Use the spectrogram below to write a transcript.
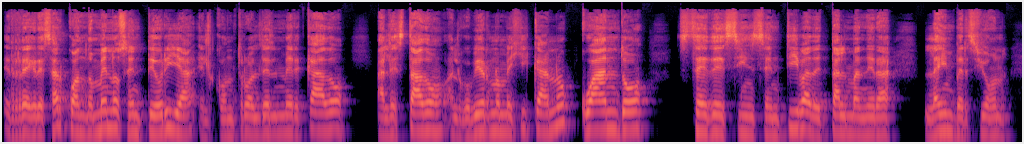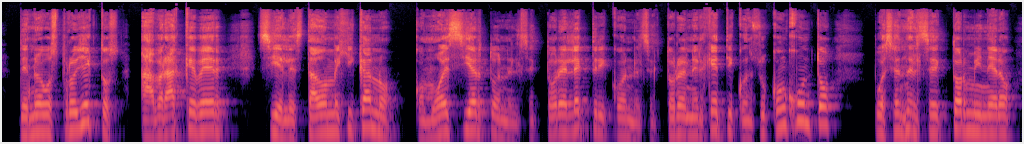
regresar, cuando menos en teoría, el control del mercado al Estado, al gobierno mexicano, cuando se desincentiva de tal manera la inversión de nuevos proyectos. Habrá que ver si el Estado mexicano, como es cierto en el sector eléctrico, en el sector energético en su conjunto, pues en el sector minero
